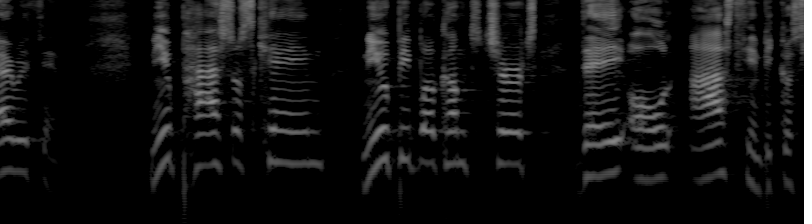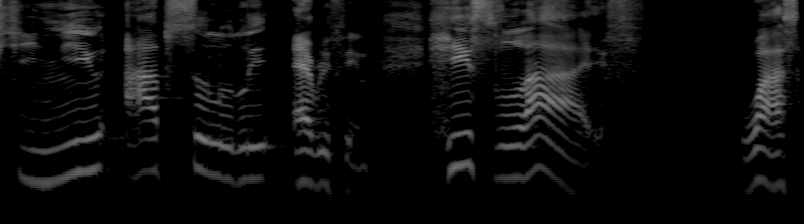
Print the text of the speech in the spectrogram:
everything. New pastors came, new people come to church. They all asked him because he knew absolutely everything. His life was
